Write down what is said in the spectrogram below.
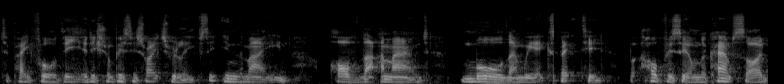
to pay for the additional business rates reliefs in the main of that amount more than we expected. But obviously on the cab side,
